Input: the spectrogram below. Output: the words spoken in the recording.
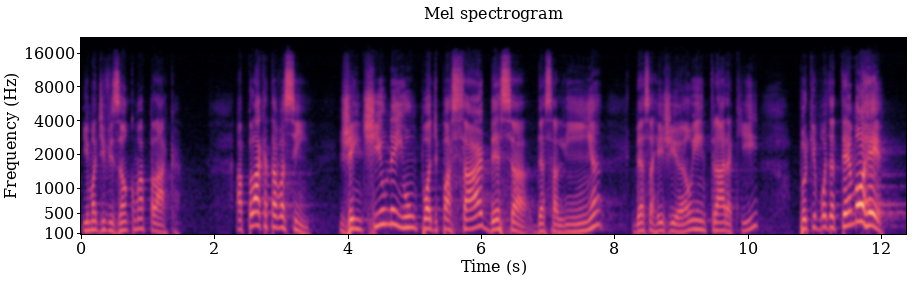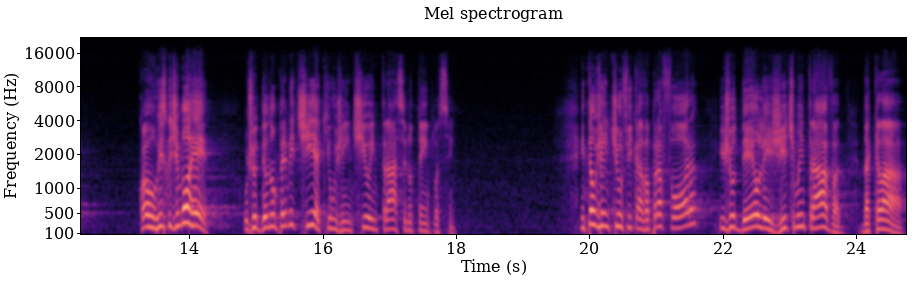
e uma divisão com uma placa. A placa estava assim: gentil nenhum pode passar dessa, dessa linha, dessa região e entrar aqui, porque pode até morrer. Qual é o risco de morrer? O judeu não permitia que um gentil entrasse no templo assim. Então o gentil ficava para fora e judeu legítimo entrava daquela,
